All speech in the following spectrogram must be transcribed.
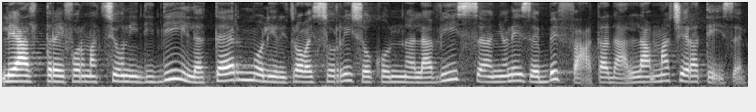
Le altre formazioni di D, il Termoli ritrova il sorriso con la Vis agnonese beffata dalla Maceratese.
